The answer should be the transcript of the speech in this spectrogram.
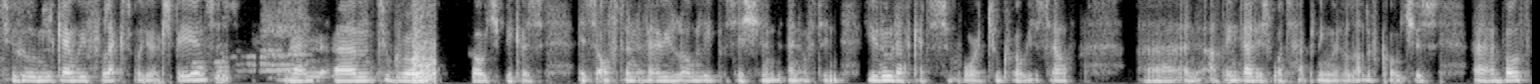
to whom you can reflect all your experiences and um, to grow coach because it's often a very lonely position and often you do not get the support to grow yourself uh, and I think that is what's happening with a lot of coaches, uh, both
